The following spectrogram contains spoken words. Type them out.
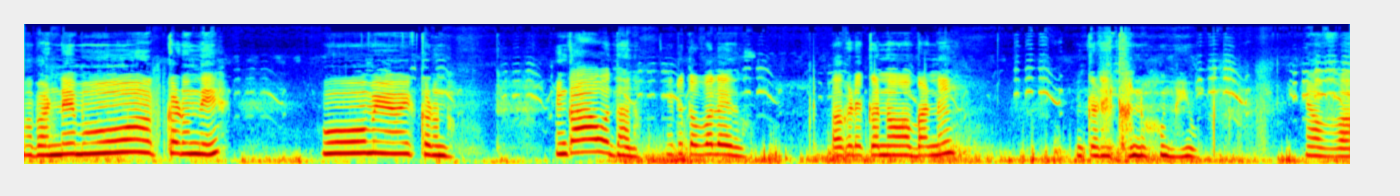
మా బండి ఏమో అక్కడ ఉంది ఓ మేము ఇక్కడ ఉన్నాం ఇంకా వద్దాను ఇటు తవ్వలేదు. అక్కడెక్కడో బండి ఇక్కడెక్కడనో మేము. అవ్వా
